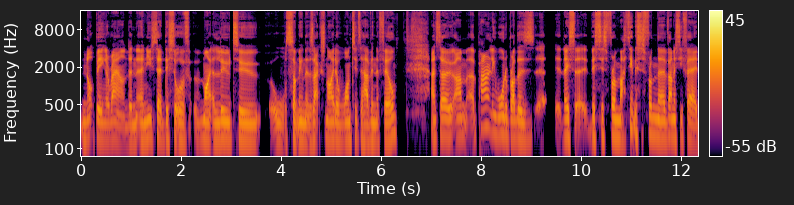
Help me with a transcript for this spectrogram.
not being around. And, and you said this sort of might allude to something that Zack Snyder wanted to have in the film. And so um, apparently Warner Brothers, uh, Uh, they say uh, this is from, I think this is from the Vanity Fair.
